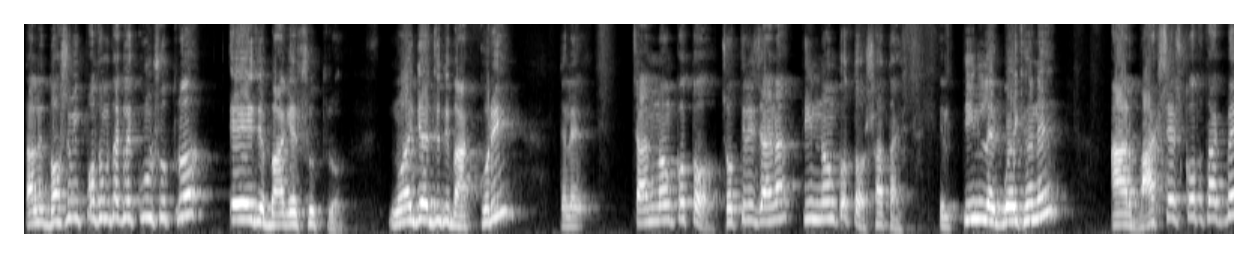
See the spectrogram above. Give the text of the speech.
তাহলে দশমিক প্রথমে থাকলে কোন সূত্র? এই যে বাঘের সূত্র। নয় দিয়ে যদি ভাগ করি, তাহলে চার নং কত? ছত্রিশ যায় না, তিন নং কত? সাতাশ তাহলে তিন লিখব এখানে, আর বাঘশেষ কত থাকবে?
